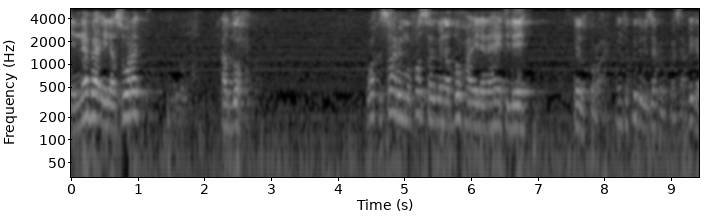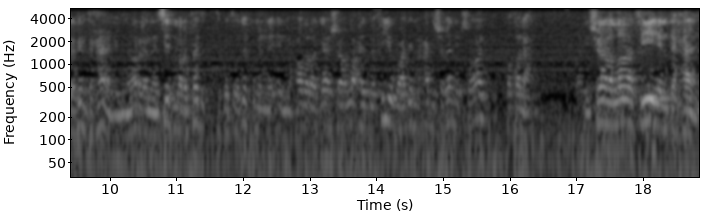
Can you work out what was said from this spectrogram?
النبأ إلى سورة الضحى. وقصار المفصل من الضحى إلى نهاية الإيه؟ القرآن. أنتوا كنتوا بتذاكروا كويس. على فكرة في امتحان النهارده أنا نسيت المرة اللي فاتت كنت قلت لكم إن المحاضرة الجاية إن شاء الله هيبقى فيه وبعدين حد شغلني بسؤال فطلع إن شاء الله في امتحان.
